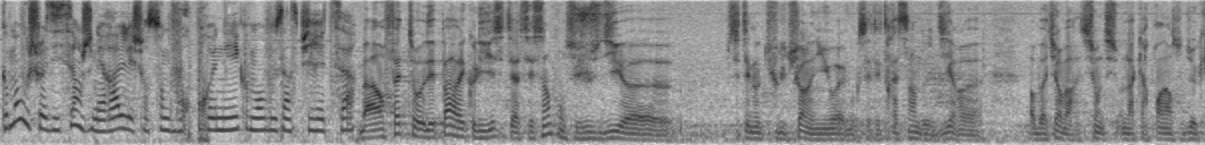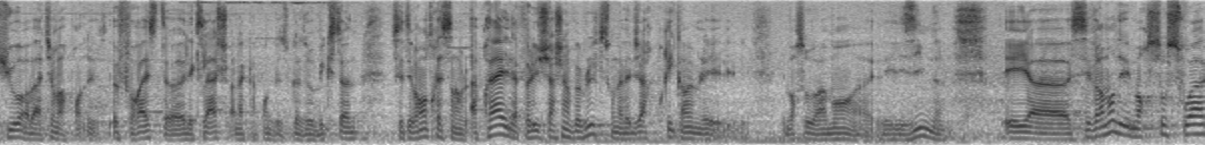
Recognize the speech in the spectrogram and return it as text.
Comment vous choisissez en général les chansons que vous reprenez? Comment vous inspirez de ça? Bah en fait au départ avec Olivier c'était assez simple, on s'est juste dit euh, c'était notre culture la New Wave donc c'était très simple de dire euh, oh bah tiens on va, si on, si on a qu'à reprendre un truc de Cure, oh bah tiens on va reprendre The Forest, euh, les Clash, on a qu'à reprendre Guns of Bixton. C'était vraiment très simple. Après il a fallu chercher un peu plus parce qu'on avait déjà repris quand même les, les- les morceaux vraiment euh, les, les hymnes et euh, c'est vraiment des morceaux soit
